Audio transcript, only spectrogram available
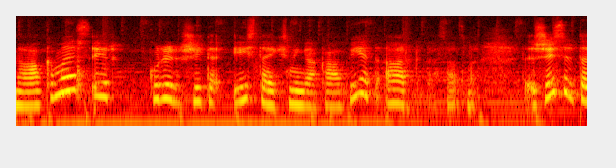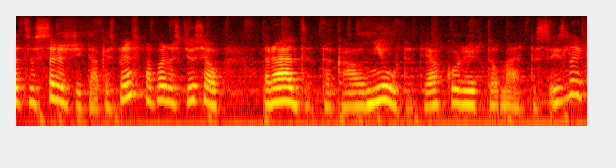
Nākamais ir, kur ir šita izteiksmīgākā vieta, ārka tā saucamā. Šis ir tāds sarežģītākais. Principā parasti jūs jau redzat, kā un jūtat, ja, kur ir tomēr tas izliek,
